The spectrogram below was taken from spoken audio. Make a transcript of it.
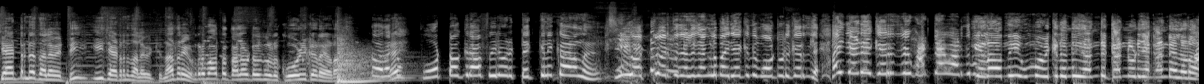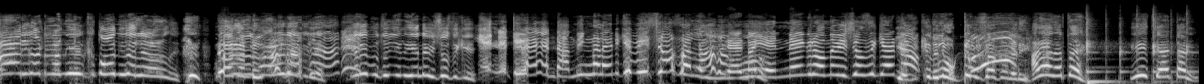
ചേട്ടന്റെ തല വെട്ടി ഈ ചേട്ടന്റെ തല വെക്കുന്നു. അത്രയും ഉള്ളൂ. മാത്രം കോഴിക്കടയടാ. അതൊക്കെ ഫോട്ടോഗ്രാഫിയിൽ ഒരു ടെക്നിക്കാണെന്ന് നീ ഒറ്റ ഒരുത്തരല്ലേ ഞങ്ങൾ മര്യാദയ്ക്ക് ഫോട്ടോ എടുക്കാറില്ല. നീ ഉമ്മ വെക്കുന്നത് രണ്ട് കണ്ണോട് ഞാൻ കണ്ടല്ലടാ നിങ്ങൾ എനിക്ക് വിശ്വാസമല്ല. എന്നെങ്കിലും ഒന്ന് വിശ്വസിക്കാട്ടോ എനിക്ക് ഇതിന് ഒട്ടും വിശ്വാസമില്ലടി. അതെ നിർത്ത്. ഈ ചേട്ടൻ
